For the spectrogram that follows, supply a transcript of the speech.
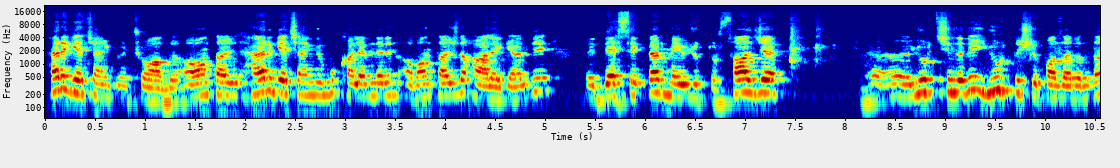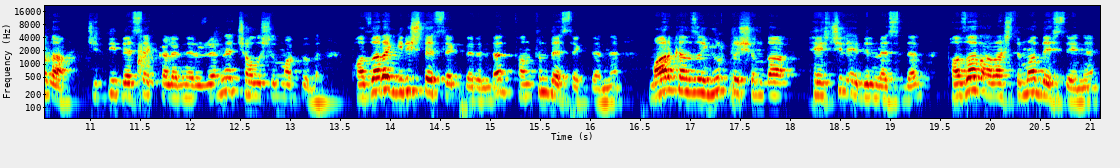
her geçen gün çoğaldığı, avantaj, her geçen gün bu kalemlerin avantajlı hale geldiği destekler mevcuttur. Sadece e, yurt içinde değil yurt dışı pazarında da ciddi destek kalemleri üzerine çalışılmaktadır. Pazara giriş desteklerinden tanıtım desteklerine, markanızın yurt dışında tescil edilmesinden, pazar araştırma desteğine,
